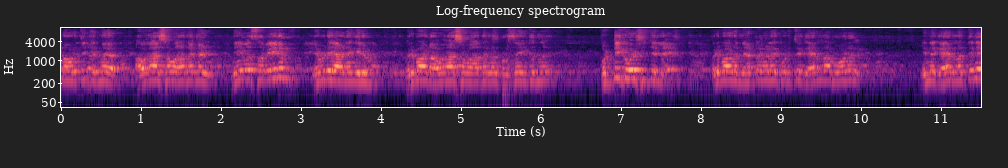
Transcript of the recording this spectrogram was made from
പ്രവർത്തിക്കുന്ന അവകാശവാദങ്ങൾ നിയമസഭയിലും എവിടെയാണെങ്കിലും ഒരുപാട് അവകാശവാദങ്ങൾ പ്രസംഗിക്കുന്നു. കൊട്ടിഘോഷിച്ചില്ലേ? ഒരുപാട് നേട്ടങ്ങളെ കുറിച്ച് കേരള മോഡൽ ഇന്ന് കേരളത്തിന്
